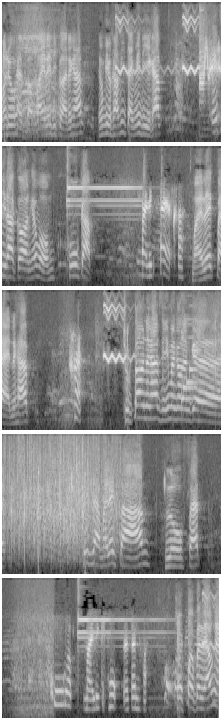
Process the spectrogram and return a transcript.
มาดูแผ่นต่อไปเลยดีกว่านะครับ น้องบิวครับพี่ใจไม่ดีครับ เอะจิรากรครับผมคู่กับหมายเลขแปดค่ะ หมายเลข8นะครับ ค่ะ ถูกต้องนะครับสีมันกำลังเกิดพลิกจากหมายเลข3 low fat คู่กับหมายเลขหกแล้วกันค่ะ6เปิดไปแล้วไง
